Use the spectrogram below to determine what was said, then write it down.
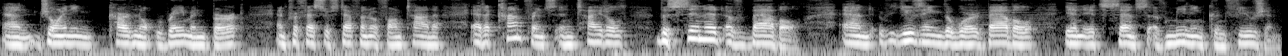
and joining Cardinal Raymond Burke and Professor Stefano Fontana at a conference entitled The Synod of Babel, and using the word Babel in its sense of meaning confusion.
